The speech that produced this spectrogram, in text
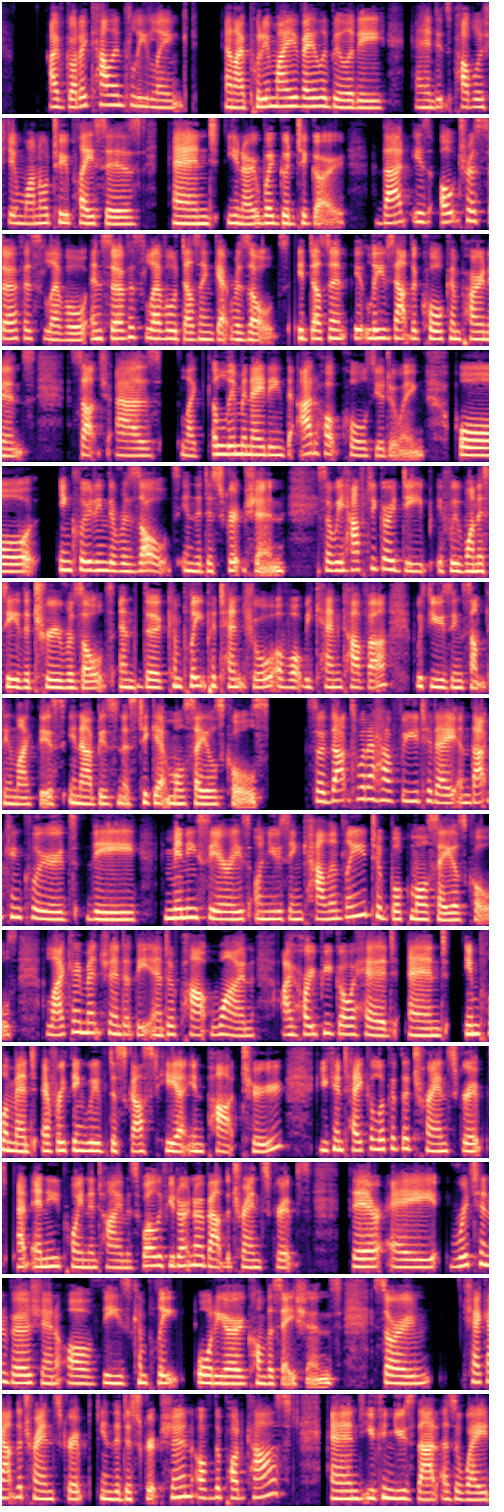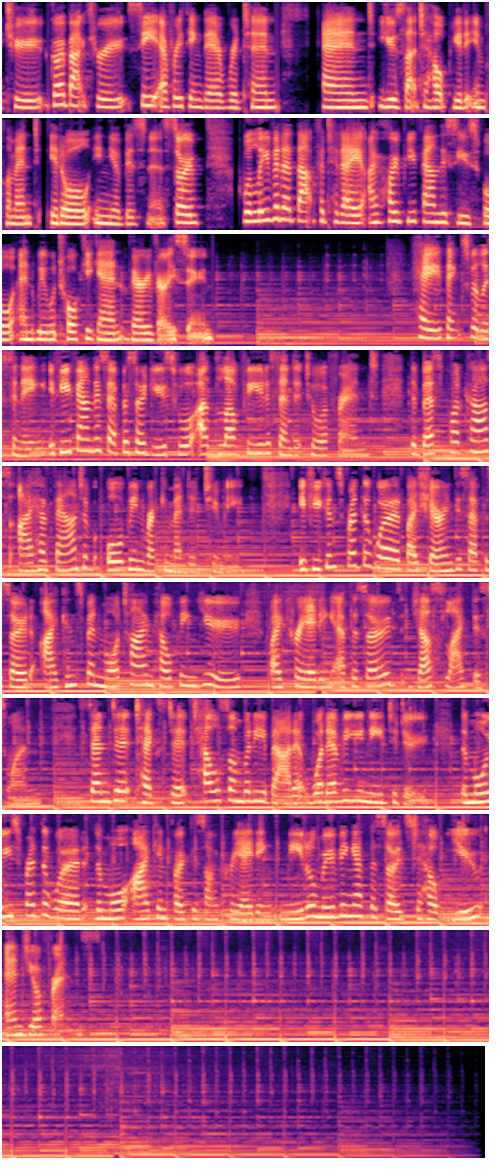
I've got a Calendly link and I put in my availability and it's published in one or two places and, you know, we're good to go. That is ultra surface level and surface level doesn't get results. It doesn't, it leaves out the core components such as like eliminating the ad hoc calls you're doing or including the results in the description. So we have to go deep if we want to see the true results and the complete potential of what we can cover with using something like this in our business to get more sales calls. So that's what I have for you today. And that concludes the mini series on using Calendly to book more sales calls. Like I mentioned at the end of part one, I hope you go ahead and implement everything we've discussed here in part two. You can take a look at the transcript at any point in time as well. If you don't know about the transcripts, they're a written version of these complete audio conversations. So check out the transcript in the description of the podcast. And you can use that as a way to go back through, see everything there written, and use that to help you to implement it all in your business. So we'll leave it at that for today. I hope you found this useful, and we will talk again very, very soon. Hey, thanks for listening. If you found this episode useful, I'd love for you to send it to a friend. The best podcasts I have found have all been recommended to me. If you can spread the word by sharing this episode, I can spend more time helping you by creating episodes just like this one. Send it, text it, tell somebody about it, whatever you need to do. The more you spread the word, the more I can focus on creating needle moving episodes to help you and your friends.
